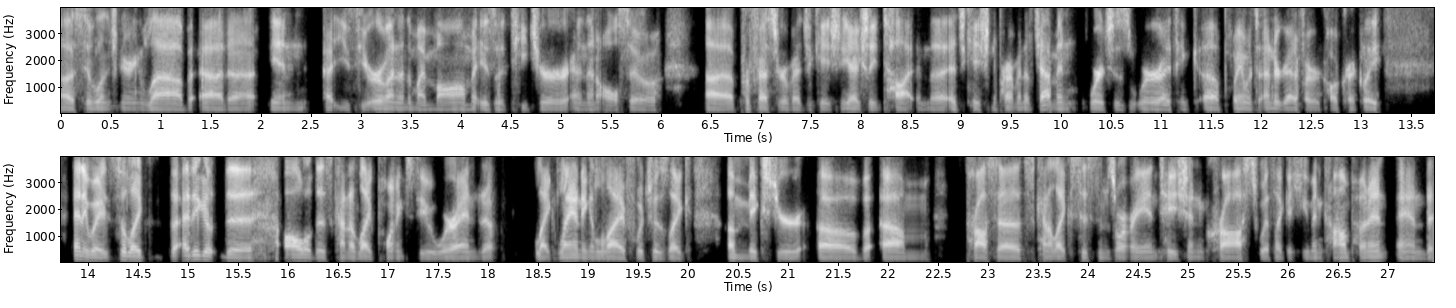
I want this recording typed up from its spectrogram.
a civil engineering lab at uh, in at UC Irvine, and then my mom is a teacher and then also a professor of education. He actually taught in the education department of Chapman, which is where I think uh, Poya went to undergrad, if I recall correctly. Anyway, so like the, I think the all of this kind of like points to where I ended up like landing in life, which was like a mixture of um, process, kind of like systems orientation crossed with like a human component and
